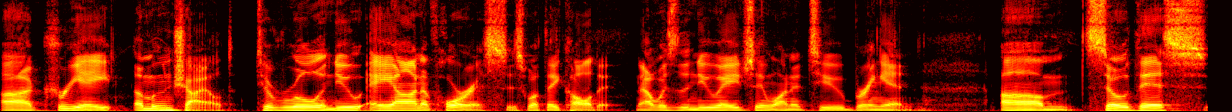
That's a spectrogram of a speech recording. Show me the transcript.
uh, create a moonchild to rule a new aeon of Horus, is what they called it. That was the new age they wanted to bring in. Um, so this,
